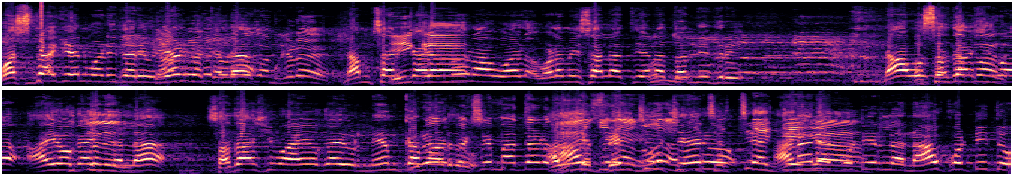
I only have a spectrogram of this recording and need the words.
ಹೊಸದಾಗಿ ಏನ್ ಮಾಡಿದ್ದಾರೆ ಇವ್ರು? ಹೇಳ್ಬೇಕಲ್ಲ? ನಮ್ ಸರ್ಕಾರ ನಾವು ಒಳ- ಮೀಸಲಾತಿಯನ್ನ ತಂದಿದ್ರಿ. ನಾವು ಸದಾಶಿವ ಆಯೋಗ. ಇತ್ತಲ್ಲ ಸದಾಶಿವ ಆಯೋಗ ಇವ್ರು ನೇಮಕ ಮಾಡಿದ್ರು ಬೆಂಚು ಚೇರು ಕೊಟ್ಟಿರ್ಲಿಲ್ಲ. ನಾವು ಕೊಟ್ಟಿದ್ದು.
